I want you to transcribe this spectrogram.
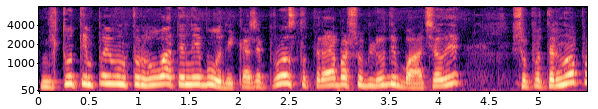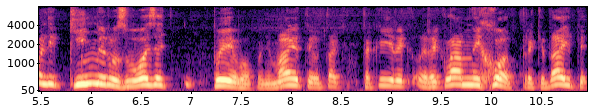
Ніхто тим пивом торгувати не буде. Каже, просто треба, щоб люди бачили, що по Тернополі кіньми розвозять пиво. Понімаєте? Отак, такий рекламний ход прикидаєте,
